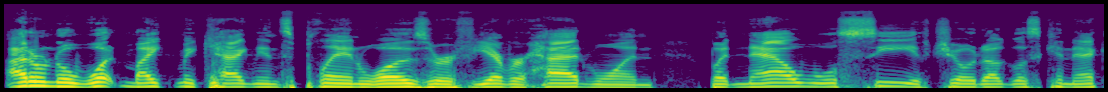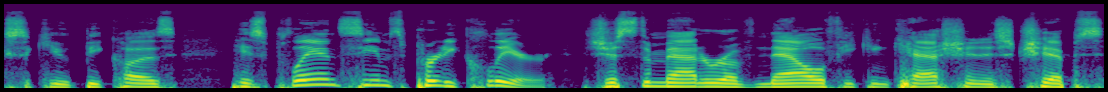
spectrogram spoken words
I don't know what Mike Maccagnan's plan was or if he ever had one, but now we'll see if Joe Douglas can execute because his plan seems pretty clear. It's just a matter of now if he can cash in his chips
